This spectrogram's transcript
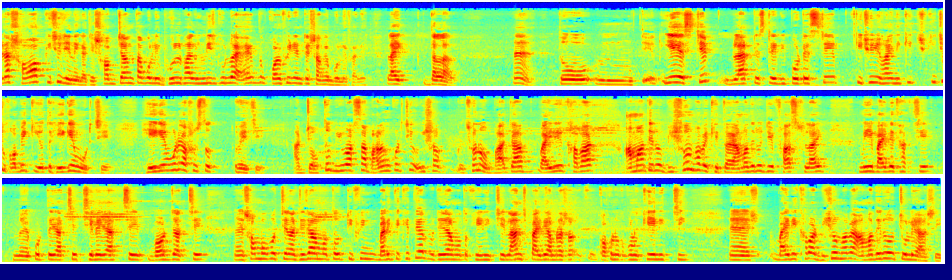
এরা সব কিছু জেনে গেছে। সব জানতা বলে ভুলভাল ইংলিশগুলো একদম কনফিডেন্টের সঙ্গে বলে ফেলে লাইক দালাল। হ্যাঁ তো ইয়ে এসছে ব্লাড টেস্টের রিপোর্ট এসছে, কিছুই হয়নি, কিছু কিছু হবে কি? ও তো হেগে মরছে। হেগে মরে অসুস্থ হয়েছে। আর যত বিবর্ষা বারণ করছে, ওই সব, শোনো যা বাইরের খাবার, আমাদেরও ভীষণভাবে খেতে হয়। আমাদেরও যে ফার্স্ট লাইফ মেয়ে বাইরে থাকছে পড়তে যাচ্ছে, ছেলে যাচ্ছে, বর যাচ্ছে সম্ভব হচ্ছে না। যে যার মতো টিফিন বাড়িতে খেতে পারব যে যার মতো খেয়ে নিচ্ছে। লাঞ্চ বাইরে আমরা কখনো কখনো খেয়ে নিচ্ছি। বাইরে খাবার ভীষণভাবে আমাদেরও চলে আসে,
